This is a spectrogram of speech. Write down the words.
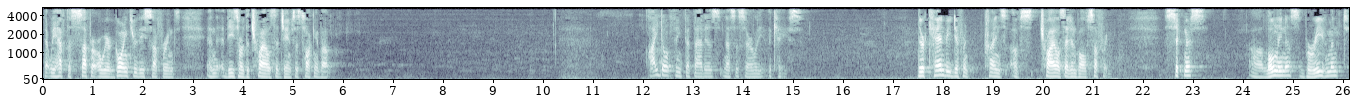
That we have to suffer or we're going through these sufferings. And these are the trials that James is talking about. I don't think that that is necessarily the case. There can be different kinds of trials that involve suffering sickness, uh, loneliness, bereavement,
